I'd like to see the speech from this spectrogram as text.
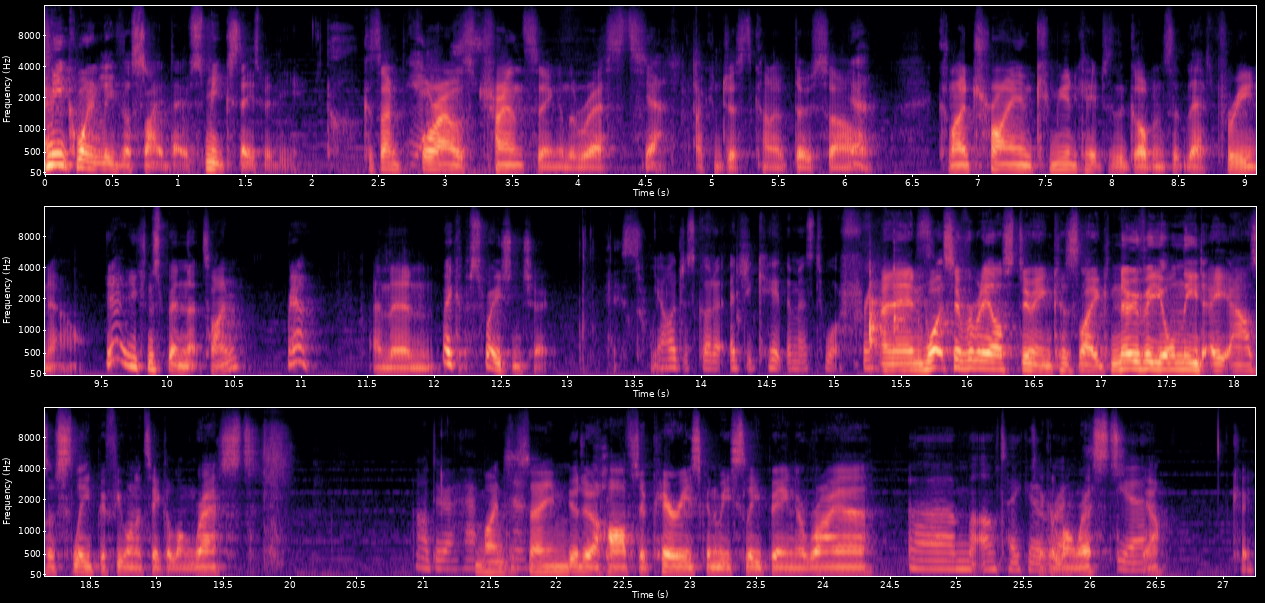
Smeek won't leave your side though. Smeek stays with you. Because I'm four hours trancing and the rest, Yeah. I can just kind of docile. Yeah. Can I try and communicate to the goblins that they're free now? Yeah, you can spend that time. Yeah, And then, make a persuasion check. y'all just gotta educate them as to what free. And then what's everybody else doing? Because like Nova, you'll need eight hours of sleep if you want to take a long rest. I'll do a half. Mine's the same. You'll do a half, so Piri's going to be sleeping. Araya, Um, I'll take a, take a long rest. Yeah. Okay.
